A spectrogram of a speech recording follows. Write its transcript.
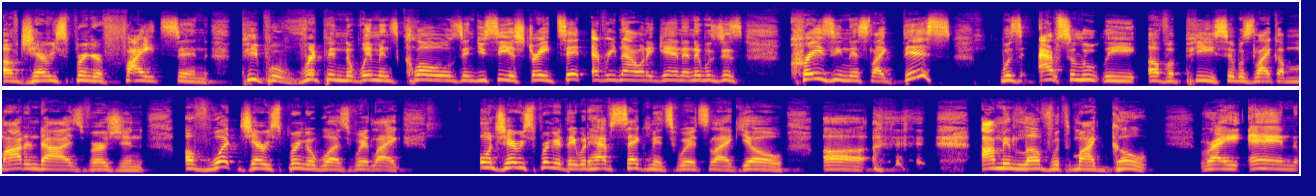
of Jerry Springer fights and people ripping the women's clothes, and you see a straight tit every now and again, and it was just craziness like this was absolutely of a piece. It was like a modernized version of what Jerry Springer was, where like on Jerry Springer, they would have segments where it's like, yo, uh, I'm in love with my goat. Right. And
